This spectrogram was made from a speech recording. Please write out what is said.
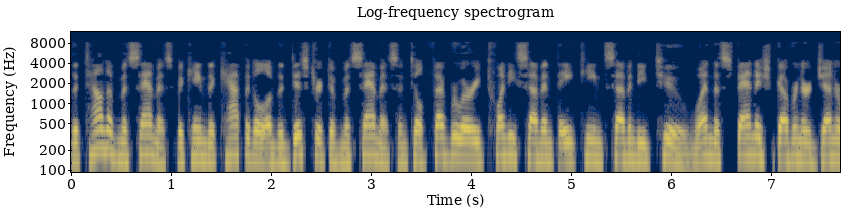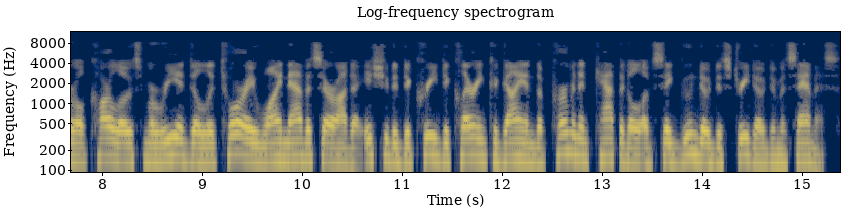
The town of Misamis became the capital of the district of Misamis until February 27, 1872 when the Spanish Governor-General Carlos Maria de la Torre y Navacerrada issued a decree declaring Cagayan the permanent capital of Segundo Distrito de Misamis.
